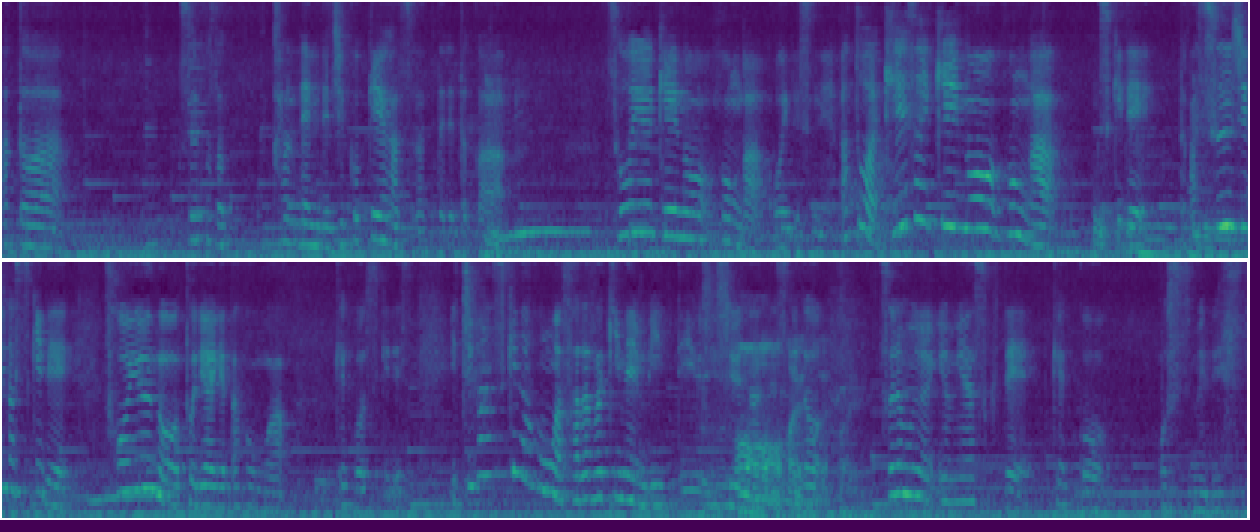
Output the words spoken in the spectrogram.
あとはそれこそ関連で自己啓発だったりとか、そういう系の本が多いですね。あとは経済系の本が好きでだから数字が好きでそういうのを取り上げた本は結構好きです。一番好きな本は「サラダ記念日」っていう詩集なんですけど、はいはいはいそれも読みやすくて結構おすすめです。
